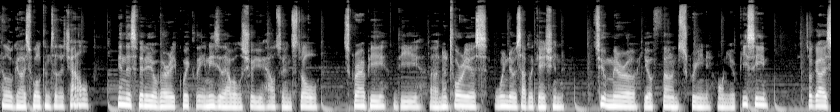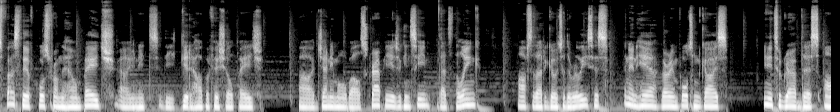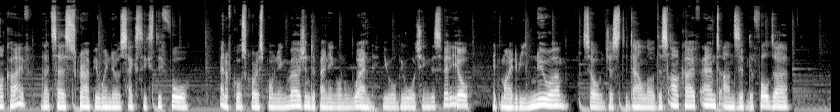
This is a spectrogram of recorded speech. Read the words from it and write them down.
Hello guys, welcome to the channel. In this video very quickly and easily I will show you how to install Scrcpy, the uh, notorious Windows application to mirror your phone screen on your PC. So guys, firstly of course from the home page uh, you need the GitHub official page uh, Jenny Mobile Scrcpy as you can see, that's the link. After that go to the releases and in here, very important guys, you need to grab this archive that says Scrcpy Windows x64 and of course corresponding version depending on when you will be watching this video. It might be newer, so just download this archive and unzip the folder,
